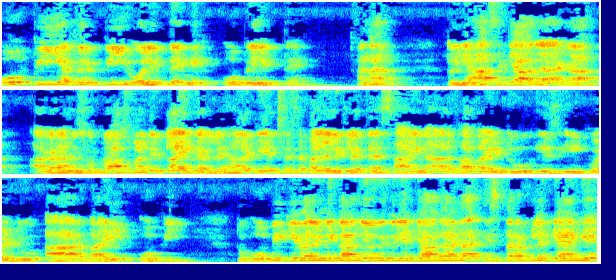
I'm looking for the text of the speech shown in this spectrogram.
ओपी या फिर पी ओ लिख देंगे। ओपी लिखते हैं, है ना? तो यहाँ से क्या हो जाएगा? अगर हम इसको क्रॉस मल्टीप्लाई कर ले, हालाँकि अच्छे से पहले लिख लेते हैं sine alpha by two is equal to R by OP तो ओपी की वैल्यू निकालनी होगी तो ये क्या हो जाएगा? इस तरफ़ लेके आएँगे।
